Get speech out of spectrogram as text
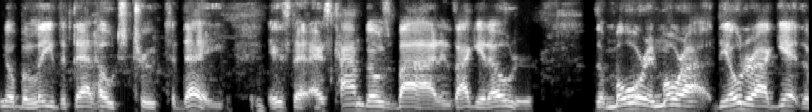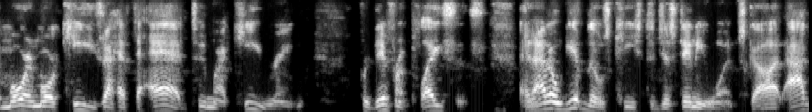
still believe that that holds true today. Is that as time goes by and as I get older, the more and more I, the older I get, the more and more keys I have to add to my key ring for different places. And I don't give those keys to just anyone, Scott. I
